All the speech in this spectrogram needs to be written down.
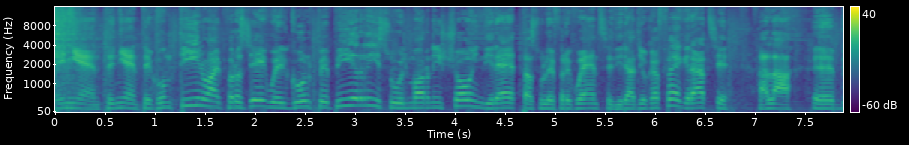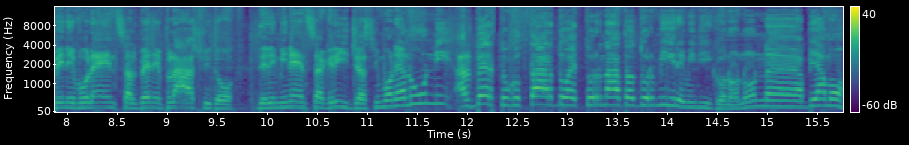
E niente, niente, continua e prosegue il golpe Pirri sul morning show in diretta sulle frequenze di Radio Caffè grazie alla eh, benevolenza, al beneplacito dell'eminenza grigia Simone Alunni. Alberto Gottardo è tornato a dormire, mi dicono. Non eh, abbiamo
